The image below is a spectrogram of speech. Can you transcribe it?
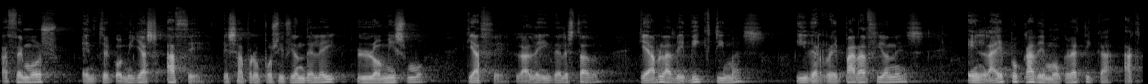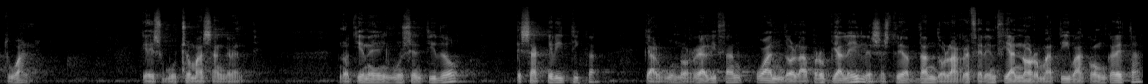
Hacemos, entre comillas, hace esa proposición de ley lo mismo que hace la ley del Estado, que habla de víctimas y de reparaciones en la época democrática actual, que es mucho más sangrante. No tiene ningún sentido esa crítica que algunos realizan cuando la propia ley, les estoy dando la referencia normativa concreta,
